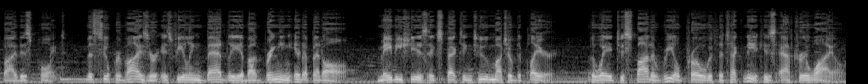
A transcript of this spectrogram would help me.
By this point, the supervisor is feeling badly about bringing it up at all. Maybe she is expecting too much of the player. The way to spot a real pro with the technique is after a while,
